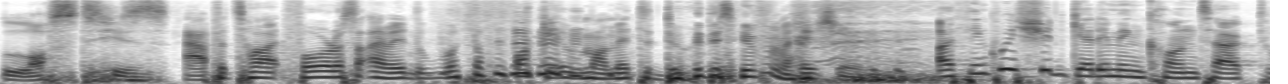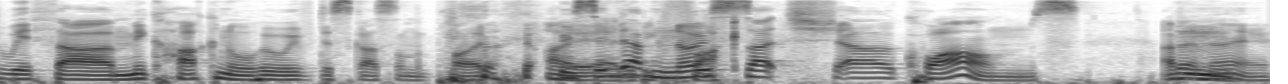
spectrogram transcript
lost his appetite for it. Or something. I mean, what the fuck am I meant to do with this information? I think we should get him in contact with uh, Mick Hucknall, who we've discussed on the pod, who Oh, yeah, seemed to have no fuck. such uh, qualms. I don't Hmm. know.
